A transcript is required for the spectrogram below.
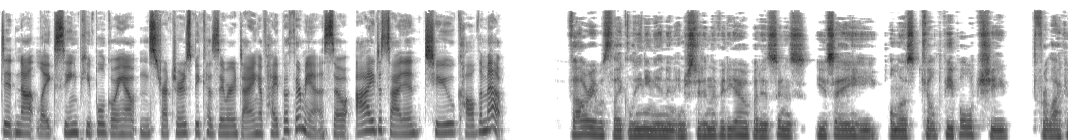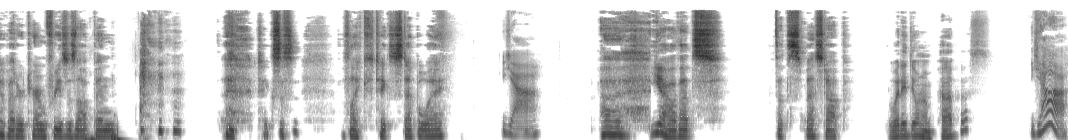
did not like seeing people going out in stretchers because they were dying of hypothermia. So I decided to call them out. Valerie was like leaning in and interested in the video, but as soon as you say he almost killed people, she, for lack of a better term, freezes up and takes a, like takes a step away. yeah. Uh, yeah, that's that's messed up. Were they doing on purpose? Yeah.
